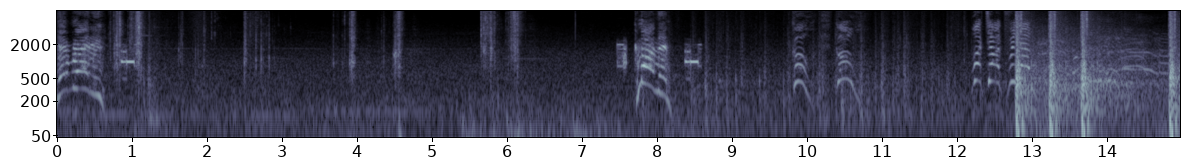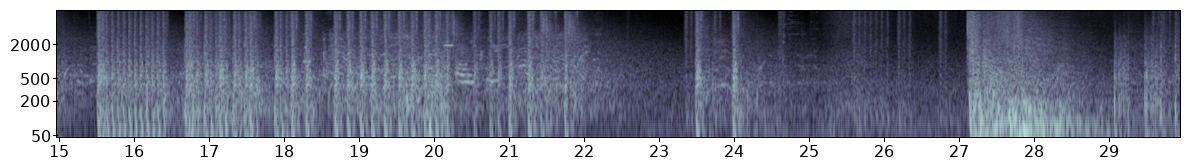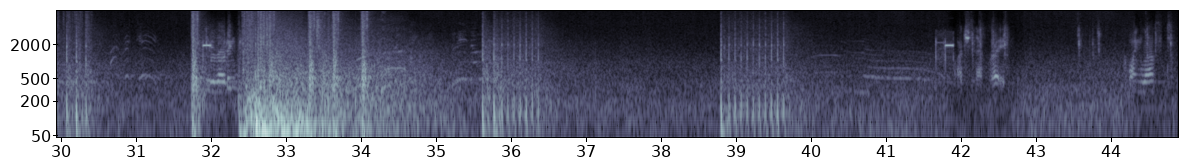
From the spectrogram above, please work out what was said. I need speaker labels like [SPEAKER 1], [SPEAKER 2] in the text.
[SPEAKER 1] Get ready! Come on then!
[SPEAKER 2] Go! Go! Watch out for them!
[SPEAKER 3] Hallway clear. Reloading. Watching that right. Going left.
